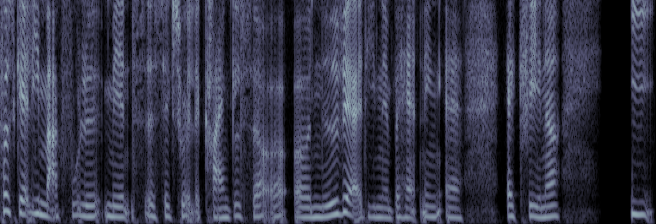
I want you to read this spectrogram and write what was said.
forskellige magtfulde mænds øh, seksuelle krænkelser og, og nedværdigende behandling af, af kvinder. I,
